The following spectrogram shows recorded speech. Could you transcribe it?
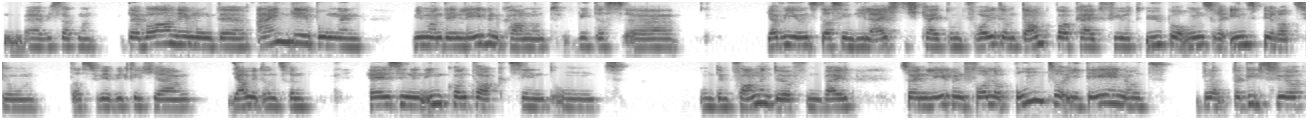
äh, wie sagt man, der Wahrnehmung, der Eingebungen, wie man den leben kann und wie das, äh, ja, wie uns das in die Leichtigkeit und Freude und Dankbarkeit führt über unsere Inspiration, dass wir wirklich, äh, ja, mit unseren Hellsinnen in Kontakt sind und, und empfangen dürfen, weil so ein Leben voller bunter Ideen und da, da gibt es für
